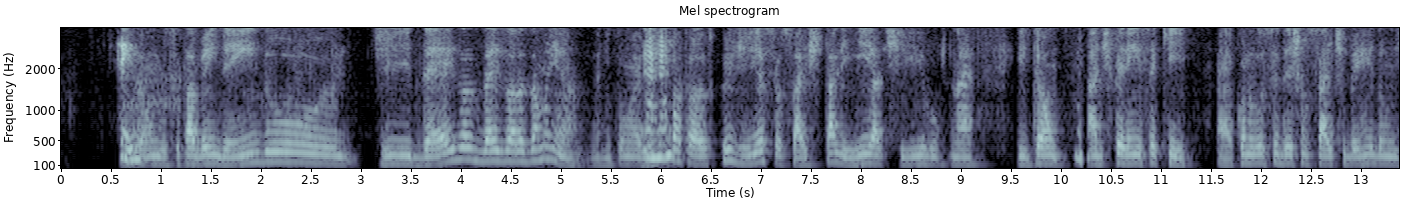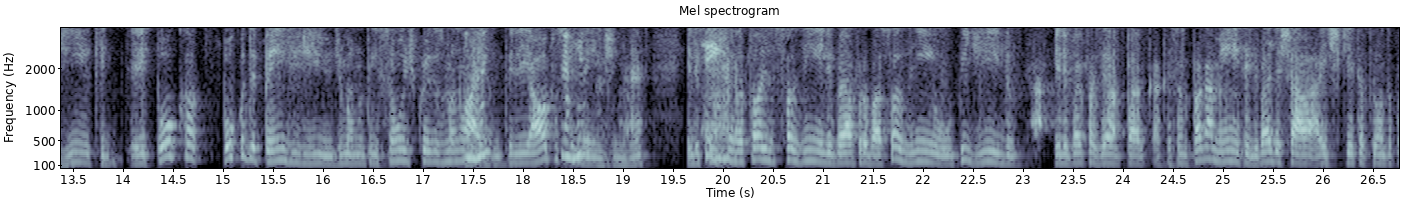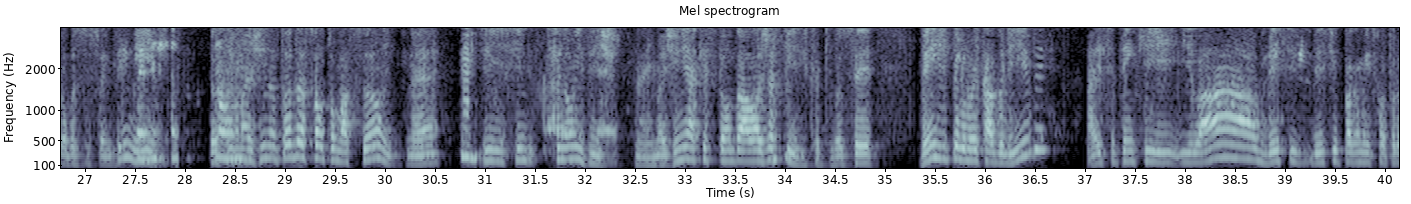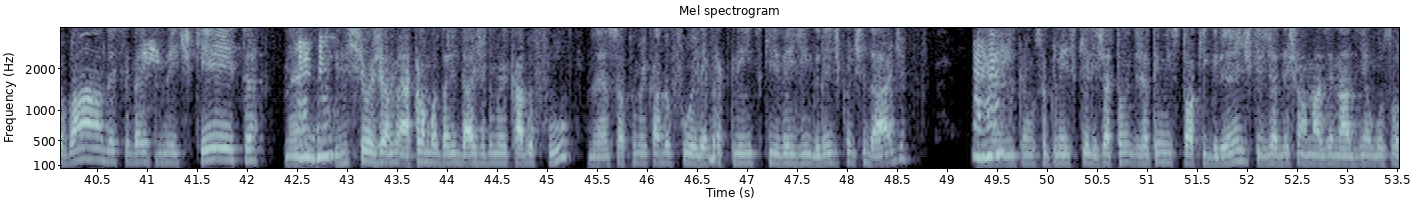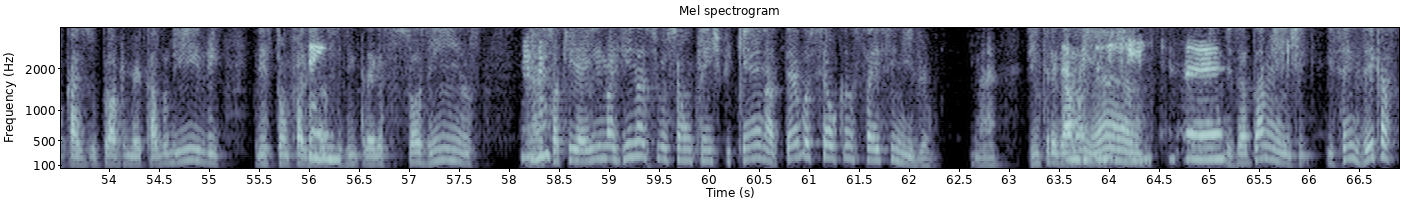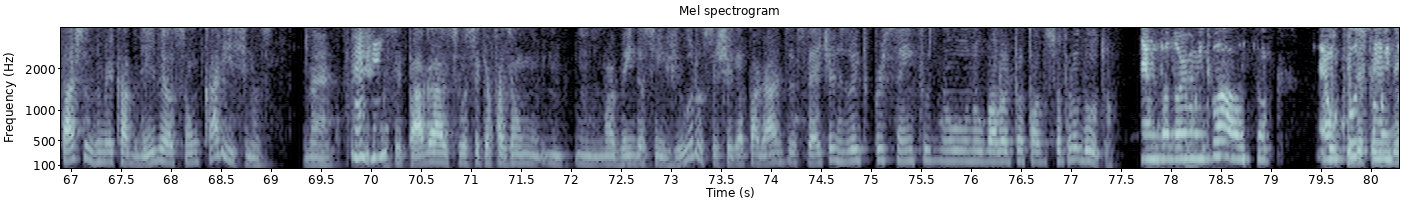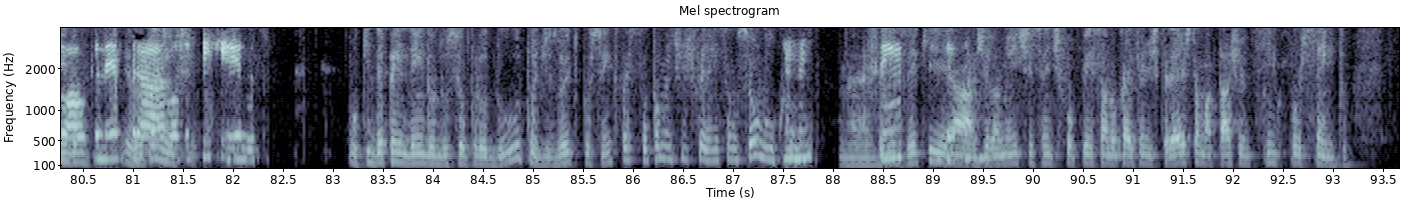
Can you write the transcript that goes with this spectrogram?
Sim. Então você está vendendo de 10 às 10 horas da manhã, né? Então é 24 uhum. horas por dia, seu site está ali ativo, né? Então a diferença é que é, quando você deixa um site bem redondinho, que ele pouco, pouco depende de, de manutenção ou de coisas manuais, uhum. então ele auto se uhum. vende, né? Ele Sim. funciona todo sozinho, ele vai aprovar sozinho o pedido, ele vai fazer a, a questão do pagamento, ele vai deixar a etiqueta pronta para você só imprimir. Então você imagina toda essa automação, né? Uhum. Se, se, se não existe. Né? Imagine a questão da loja física, que você vende pelo Mercado Livre, aí você tem que ir lá, ver se, ver se o pagamento foi aprovado, aí você vai imprimir a etiqueta, né? Uhum. Existe hoje aquela modalidade do mercado full, né? Só que o mercado full ele é para clientes que vendem em grande quantidade. Uhum. Né? Então, são clientes que eles já, tão, já têm um estoque grande, que eles já deixam armazenados em alguns locais do próprio Mercado Livre, eles estão fazendo Sim. essas entregas sozinhos. Né? Uhum. Né? Só que aí, imagina se você é um cliente pequeno, até você alcançar esse nível, né? De entregar é amanhã. É. Exatamente. E sem dizer que as taxas do Mercado Livre elas são caríssimas. Né? Uhum. Você paga, se você quer fazer um, uma venda sem juros, você chega a pagar 17 a 18% no, no valor total do seu produto. É um valor muito alto. É um custo muito alto, né, para lojas pequenas. O que dependendo do seu produto, 18% faz totalmente diferença no seu lucro. Uhum. Né? Sim. Vamos dizer que ah, geralmente, se a gente for pensar no cartão de crédito, é uma taxa de 5%.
